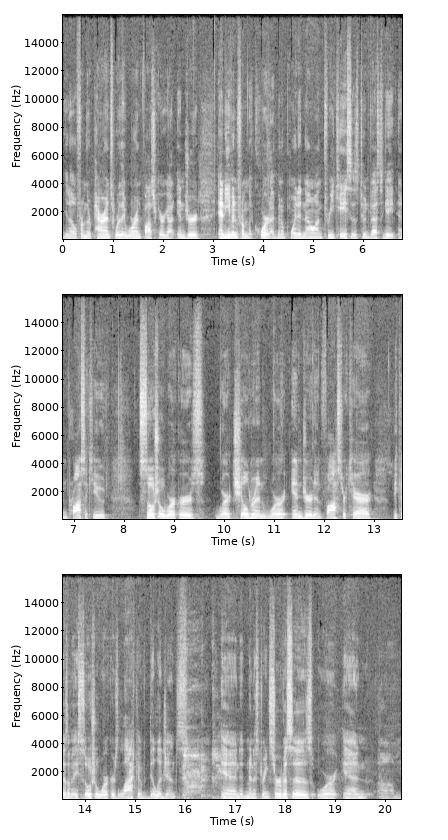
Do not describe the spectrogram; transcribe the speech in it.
you know from their parents where they were in foster care got injured and even from the court. I've been appointed now on three cases to investigate and prosecute social workers where children were injured in foster care because of a social worker's lack of diligence in administering services or in um,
